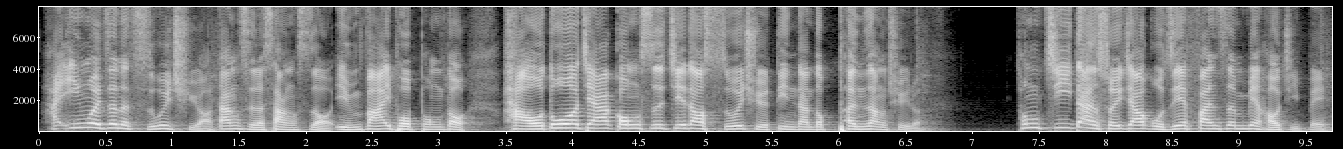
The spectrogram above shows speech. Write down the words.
还因为真的 Switch 哦，当时的上市哦，引发一波轰动，好多家公司接到 Switch 的订单都喷上去了，从鸡蛋水饺股直接翻身变好几倍。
